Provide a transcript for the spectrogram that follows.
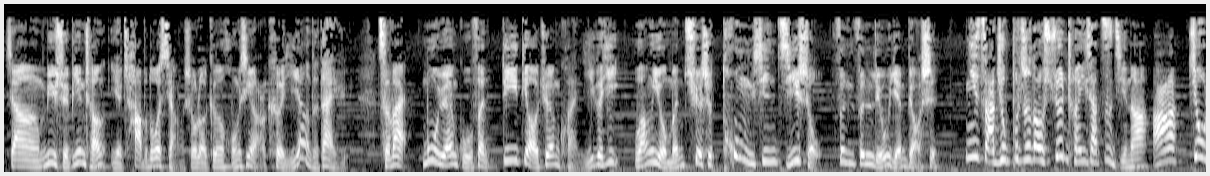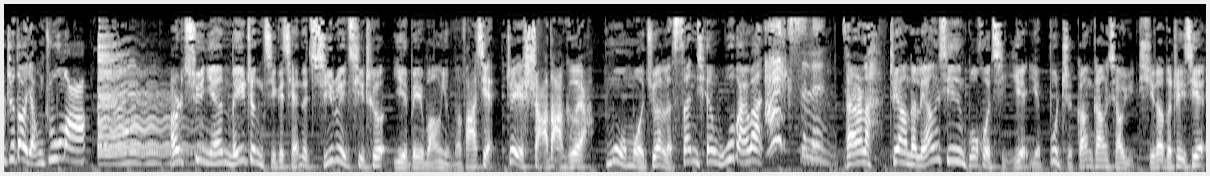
像蜜雪冰城也差不多享受了跟鸿星尔克一样的待遇。此外，牧原股份低调捐款一个亿，网友们却是痛心疾首，纷纷留言表示：“你咋就不知道宣传一下自己呢？啊，就知道养猪吗？”而去年没挣几个钱的奇瑞汽车也被网友们发现，这傻大哥呀，默默捐了三千五百万。Excellent。当然了，这样的良心国货企业也不止刚刚小雨提到的这些。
